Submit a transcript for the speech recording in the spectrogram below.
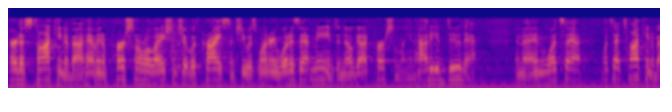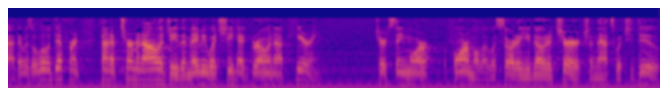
heard us talking about having a personal relationship with Christ, and she was wondering, what does that mean to know God personally? And how do you do that? And, and what's that? What's that talking about? There was a little different kind of terminology than maybe what she had grown up hearing. Church seemed more formal. It was sort of you go to church and that's what you do.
